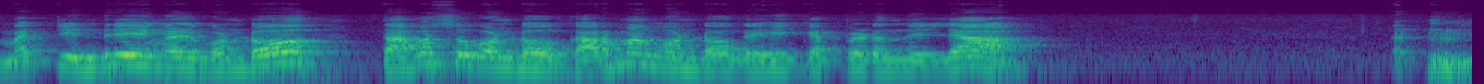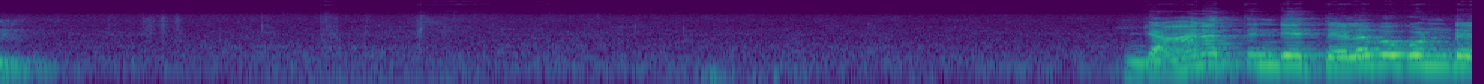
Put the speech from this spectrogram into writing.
മറ്റിന്ദ്രിയങ്ങൾ കൊണ്ടോ തപസ് കൊണ്ടോ കർമ്മം കൊണ്ടോ ഗ്രഹിക്കപ്പെടുന്നില്ല. ജ്ഞാനത്തിന്റെ തെളിവ് കൊണ്ട്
